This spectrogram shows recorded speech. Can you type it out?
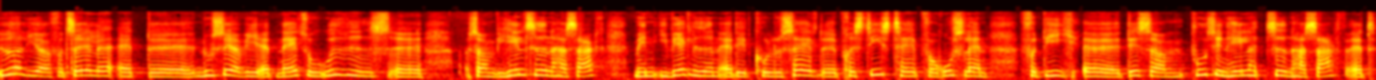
yderligere fortælle, at øh, nu ser vi, at NATO udvides, øh, som vi hele tiden har sagt, men i virkeligheden er det et kolossalt øh, prestigetab for Rusland, fordi øh, det, som Putin hele tiden har sagt, at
